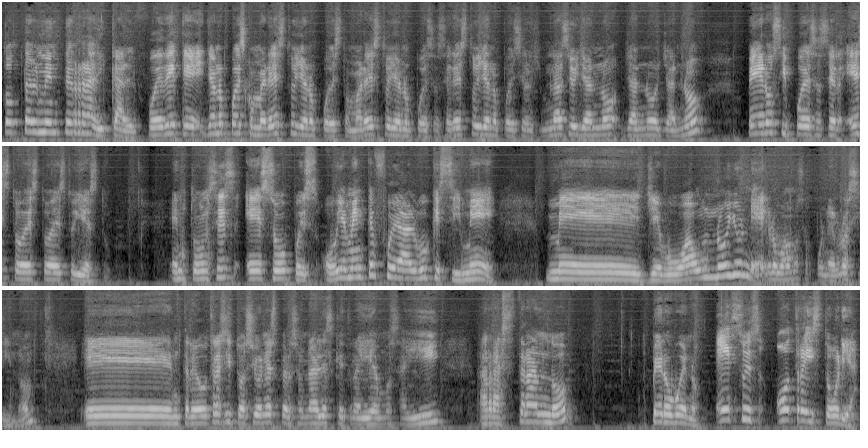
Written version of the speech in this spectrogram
Totalmente radical. Fue de que ya no puedes comer esto, ya no puedes tomar esto, ya no puedes hacer esto, ya no puedes ir al gimnasio, ya no, ya no, ya no. Pero sí puedes hacer esto, esto, esto y esto. Entonces eso pues obviamente fue algo que sí me, me llevó a un hoyo negro, vamos a ponerlo así, ¿no? Eh, entre otras situaciones personales que traíamos ahí arrastrando. Pero bueno, eso es otra historia.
